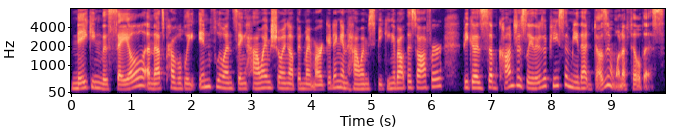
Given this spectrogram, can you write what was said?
making the sale. And that's probably influencing how I'm showing up in my marketing and how I'm speaking about this offer. Because subconsciously, there's a piece of me that doesn't want to fill this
